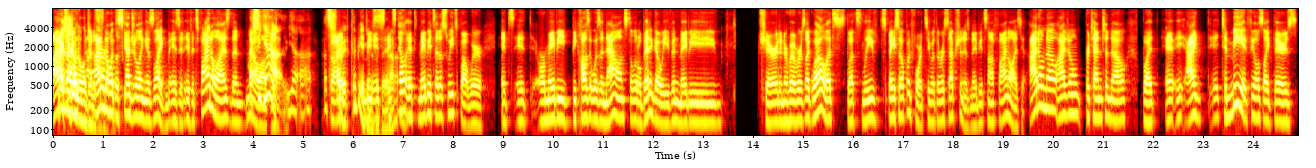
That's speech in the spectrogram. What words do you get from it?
I don't actually know don't what, know when I don't know what the scheduling is like. Is it if it's finalized? Then no. Actually, yeah, obviously. yeah, uh, that's So true. I- it could be a I mean, Genesis it's 8. It's still know. it's maybe it's at a sweet spot where it's it or maybe because it was announced a little bit ago, even maybe Sheridan or whoever is like, well, let's let's leave space open for it, see what the reception is. Maybe it's not finalized yet. I don't know. I don't pretend to know, but it, it, I it, to me it feels like there's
